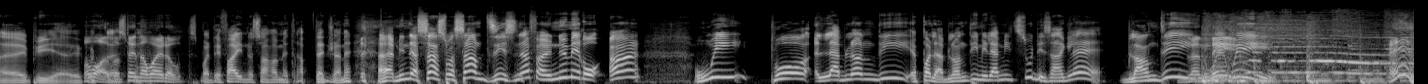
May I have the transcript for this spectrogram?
Euh, Et puis, euh, écoute, Oh, on euh, va Sp- peut-être en avoir d'autres. Spotify ne s'en remettra peut-être jamais. Euh, 1979, un numéro 1, oui, pour la Blondie, euh, pas la Blondie, mais la Mitsu des Anglais. Blondie, Blondie. oui, oui. Hein?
